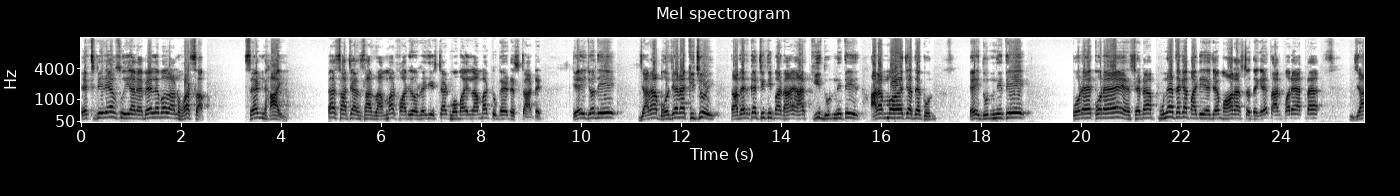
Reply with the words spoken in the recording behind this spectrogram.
experience we are available on whatsapp send hi uh, such and such number for your registered mobile number to get started এই যদি যারা বোঝে না কিছুই তাদেরকে চিঠি পাঠায় আর কি দুর্নীতি আরম্ভ হয়েছে দেখুন। এই দুর্নীতি করে করে সেটা পুনে থেকে পাঠিয়েছে, মহারাষ্ট্র থেকে। তারপরে একটা যা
